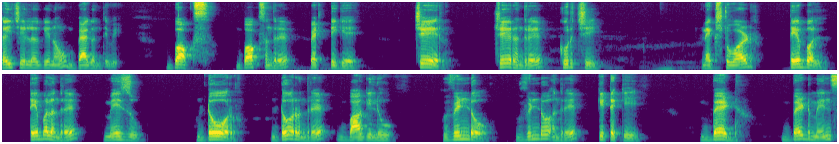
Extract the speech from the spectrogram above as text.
ಕೈ ಚೀಲಗೆ ನಾವು ಬ್ಯಾಗ್ ಅಂತೀವಿ. ಬಾಕ್ಸ್ ಬಾಕ್ಸ್ ಅಂದರೆ ಪೆಟ್ಟಿಗೆ. ಚೇರ್ ಚೇರ್ ಅಂದರೆ ಕುರ್ಚಿ. ನೆಕ್ಸ್ಟ್ ವರ್ಡ್, ಟೇಬಲ್. ಟೇಬಲ್ ಅಂದರೆ ಮೇಜು. ಡೋರ್ ಡೋರ್ ಅಂದರೆ ಬಾಗಿಲು. ವಿಂಡೋ ವಿಂಡೋ ಅಂದರೆ ಕಿಟಕಿ, ಬೆಡ್ ಬೆಡ್ ಮೀನ್ಸ್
